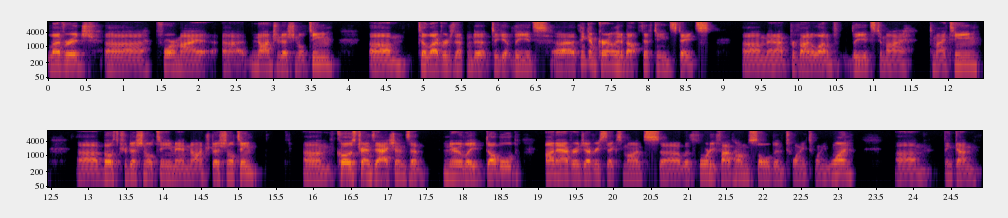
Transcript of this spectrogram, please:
leverage uh, for my uh, non traditional team um, to leverage them to, to get leads. Uh, I think I'm currently in about 15 states um, and I provide a lot of leads to my to my team, uh, both traditional team and non-traditional team. Um, closed transactions have nearly doubled on average every six months, uh, with 45 homes sold in 2021. Um, I think I'm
